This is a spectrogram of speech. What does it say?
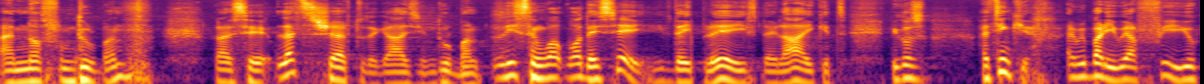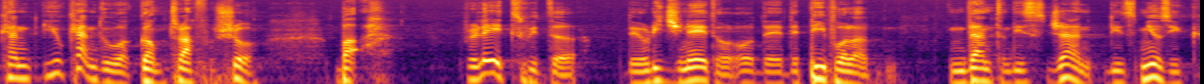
I'm not from Durban. But I say, let's share to the guys in Durban. Listen what, what they say, if they play, if they like it, because I think everybody we are free. You can you can do a Gqom track for sure, but relate with the the originator or the, the people that invented this gen this music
